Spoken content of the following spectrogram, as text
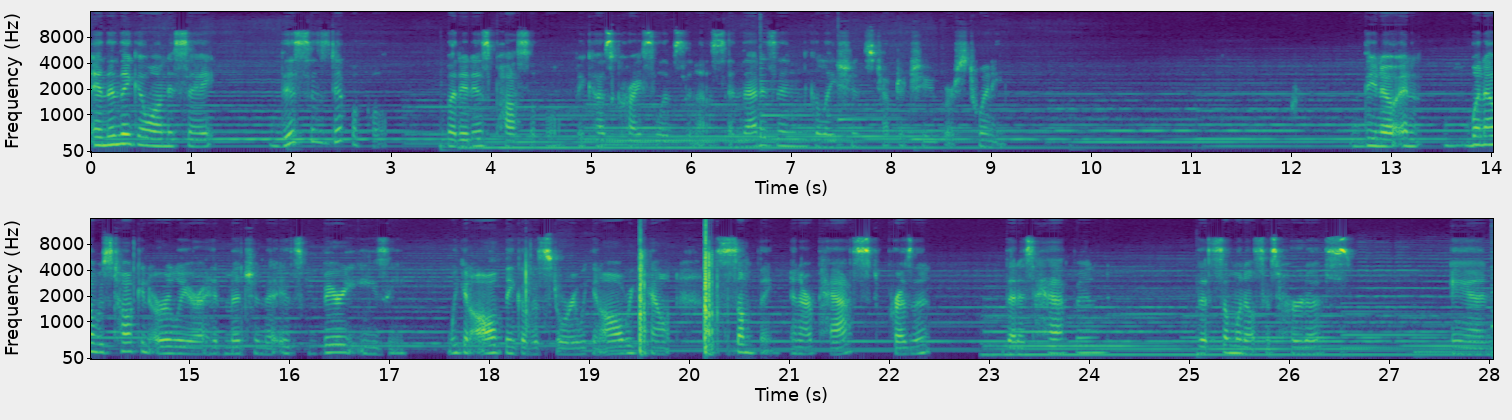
And then they go on to say, This is difficult, but it is possible because Christ lives in us. And that is in Galatians chapter 2, verse 20. You know, and when I was talking earlier, I had mentioned that it's very easy. We can all think of a story, we can all recount something in our past, present, that has happened, that someone else has hurt us, and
